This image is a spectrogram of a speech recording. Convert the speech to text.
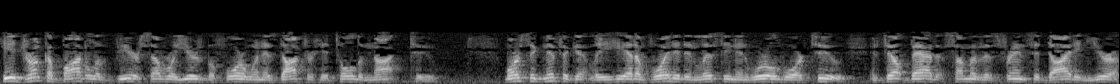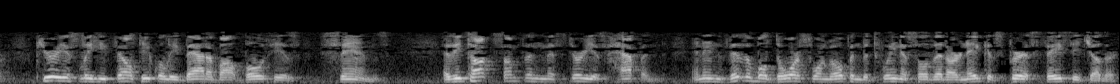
He had drunk a bottle of beer several years before when his doctor had told him not to. More significantly, he had avoided enlisting in World War II and felt bad that some of his friends had died in Europe. Curiously, he felt equally bad about both his sins. As he talked, something mysterious happened. An invisible door swung open between us so that our naked spirits faced each other.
